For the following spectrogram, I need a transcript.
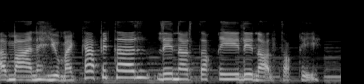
أمان هيومن كابيتال لنرتقي لنلتقي.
